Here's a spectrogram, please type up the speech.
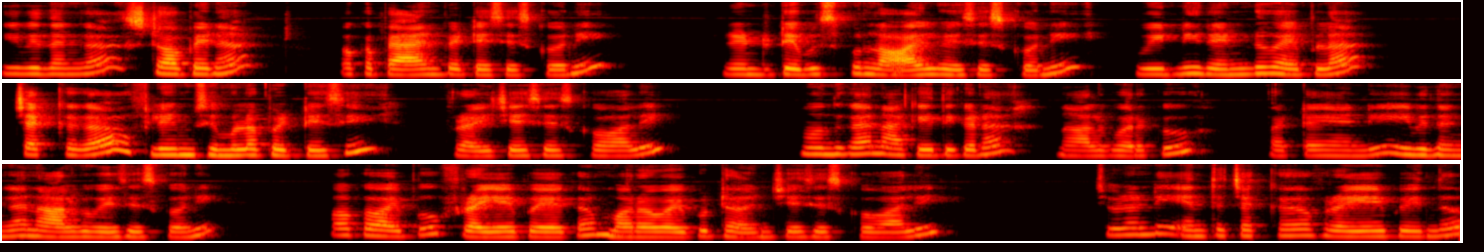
ఈ విధంగా స్టవ్ పైన ఒక ప్యాన్ పెట్టేసేసుకొని రెండు టేబుల్ స్పూన్ల ఆయిల్ వేసేసుకొని వీటిని రెండు వైపులా చక్కగా ఫ్లేమ్ సిమ్లో పెట్టేసి ఫ్రై చేసేసుకోవాలి. ముందుగా నాకైతే ఇక్కడ నాలుగు వరకు పట్టాయండి. ఈ విధంగా నాలుగు వేసేసుకొని ఒకవైపు ఫ్రై అయిపోయాక మరోవైపు టర్న్ చేసేసుకోవాలి. చూడండి ఎంత చక్కగా ఫ్రై అయిపోయిందో.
